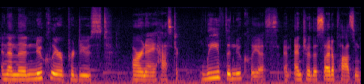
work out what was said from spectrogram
and then the nuclear produced RNA has to leave the nucleus and enter the cytoplasm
